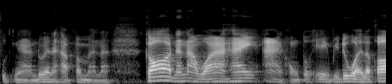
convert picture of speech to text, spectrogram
ฝึกงานด้วยนะครับ ประมาณนั้นก็แนะนำว่าให้อ่านของตัวเองไปด้วย แล้วก็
